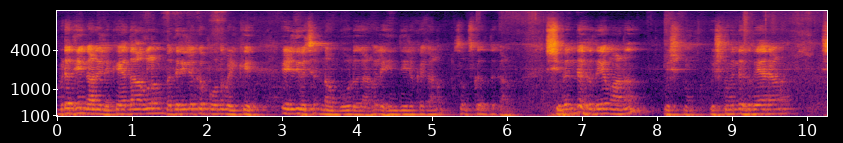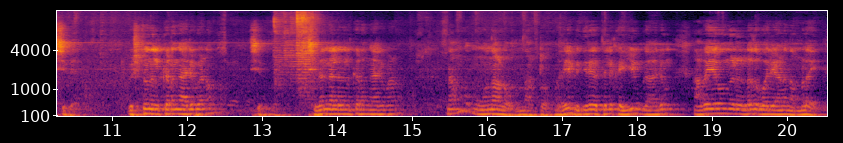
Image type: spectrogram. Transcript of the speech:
ഇവിടെ അധികം കാണില്ല. കേദാറിലും ബദരിയിലൊക്കെ പോകുന്ന വഴിക്ക് എഴുതി വെച്ചിട്ടുണ്ടാവും ബോർഡ് കാണും അല്ലെ? ഹിന്ദിയിലൊക്കെ കാണും സംസ്കൃതത്തിൽ കാണും. ശിവന്റെ ഹൃദയമാണ് വിഷ്ണു. വിഷ്ണുവിന്റെ ഹൃദയാരാണ് ശിവൻ. വിഷ്ണു നിൽക്കണമെങ്കിൽ ആര് വേണം? ശിവൻ ശിവൻ നിലനിൽക്കണമെങ്കിൽ ആര് വേണം? നമ്മൾ മൂന്നാളോ ഒന്നാട്ടോ. ഒരേ വിഗ്രഹത്തിൽ കയ്യും കാലും അവയവങ്ങൾ ഉള്ളതുപോലെയാണ് നമ്മളെ.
